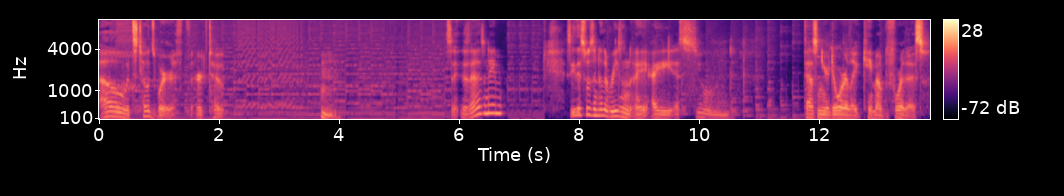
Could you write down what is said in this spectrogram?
Oh, it's Toadsworth. Or Toad. Hmm. Is, it, is that his name? See, this was another reason I, I assumed Thousand Year Door like came out before this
